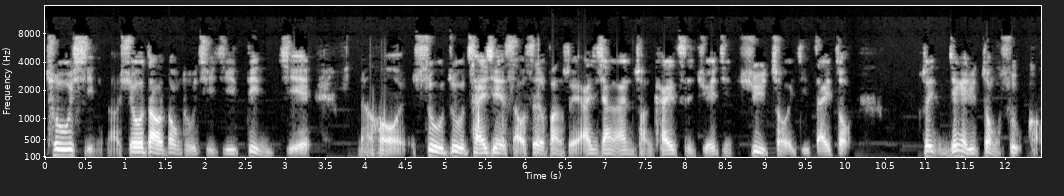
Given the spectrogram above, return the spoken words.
出行啊、修造、动土、起基、定节，然后树柱、拆卸、扫射、放水、安香、安床、开祠、掘井、续筹以及栽种。所以你今天可以去种树哈，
